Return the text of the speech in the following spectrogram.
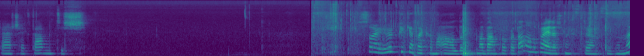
Gerçekten müthiş. Şöyle bir pike takımı aldım Madame Coco'dan. Onu paylaşmak istiyorum sizinle.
